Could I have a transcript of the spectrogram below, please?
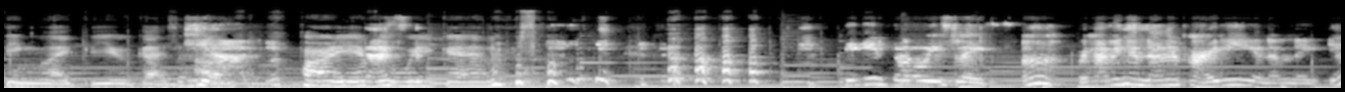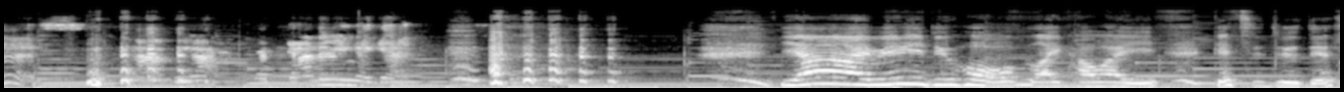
thing, like you guys have yeah, party every weekend or something. It's always like, oh, we're having another party, and I'm like, yes, we are. We're gathering again. yeah, I really do hope like Hawaii gets to do this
